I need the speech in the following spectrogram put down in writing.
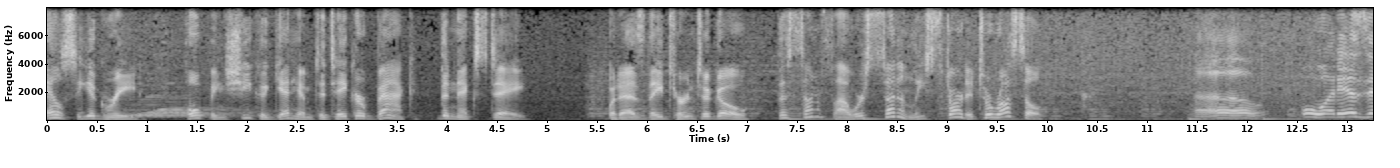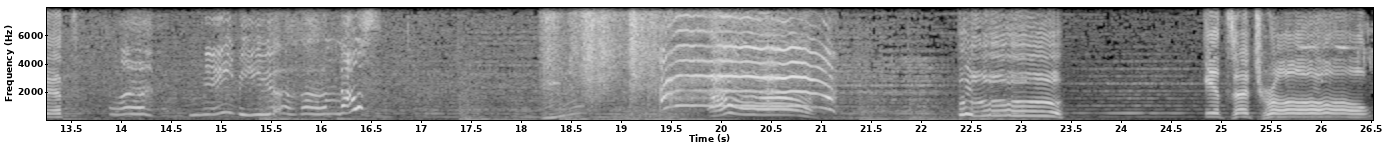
Elsie agreed, hoping she could get him to take her back the next day. But as they turned to go, the sunflowers suddenly started to rustle. Oh, what is it? It's a troll!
